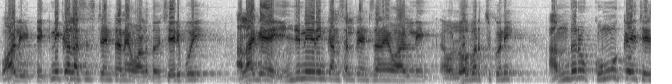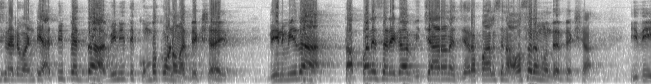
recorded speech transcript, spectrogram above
వాళ్ళు ఈ టెక్నికల్ అసిస్టెంట్ అనే వాళ్ళతో చేరిపోయి అలాగే ఇంజనీరింగ్ కన్సల్టెంట్స్ అనే వాళ్ళని లోబర్చుకొని అందరూ కుమ్ముక్కై చేసినటువంటి అతిపెద్ద అవినీతి కుంభకోణం అధ్యక్ష ఇది. దీని మీద తప్పనిసరిగా విచారణ జరపాల్సిన అవసరం ఉంది అధ్యక్ష. ఇది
